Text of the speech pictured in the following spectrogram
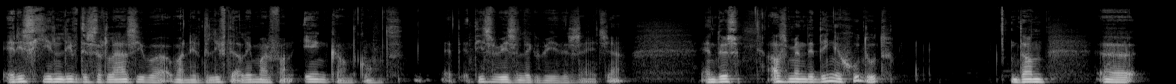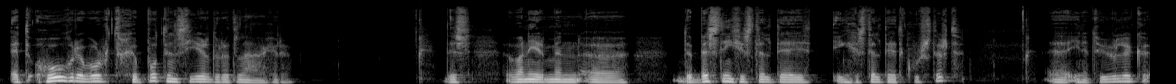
Er is geen liefdesrelatie wanneer de liefde alleen maar van één kant komt. Het, het is wezenlijk wederzijds. Ja? En dus als men de dingen goed doet, dan uh, het hogere wordt gepotentieerd door het lagere. Dus wanneer men uh, de beste ingesteldheid, ingesteldheid koestert uh, in het huwelijk,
